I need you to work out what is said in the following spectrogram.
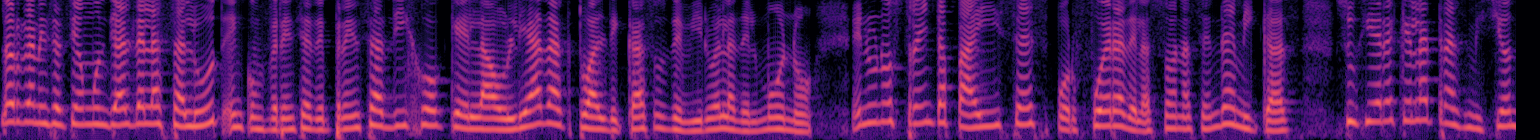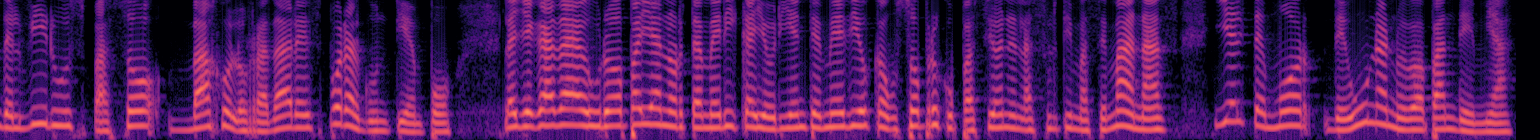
La Organización Mundial de la Salud, en conferencia de prensa, dijo que la oleada actual de casos de viruela del mono en unos 30 países por fuera de las zonas endémicas sugiere que la transmisión del virus pasó bajo los radares por algún tiempo. La llegada a Europa y a Norteamérica y Oriente Medio causó preocupación en las últimas semanas y el temor de una nueva pandemia.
